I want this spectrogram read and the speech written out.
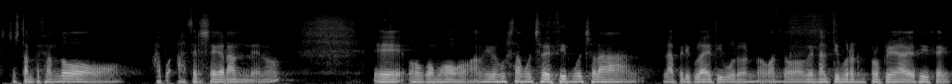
esto está empezando a hacerse grande. ¿no? Eh, o como a mí me gusta mucho decir mucho la, la película de tiburón, ¿no? cuando ven al tiburón por primera vez y dice,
